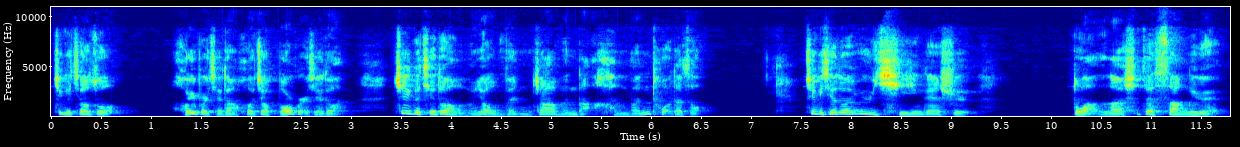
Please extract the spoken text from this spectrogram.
这个叫做回本阶段，或叫保本阶段。这个阶段我们要稳扎稳打，很稳妥的走。这个阶段预期应该是短了是在三个月，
